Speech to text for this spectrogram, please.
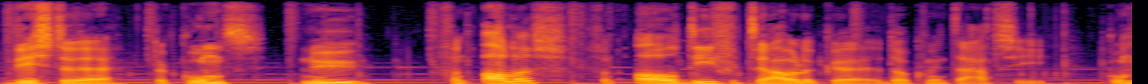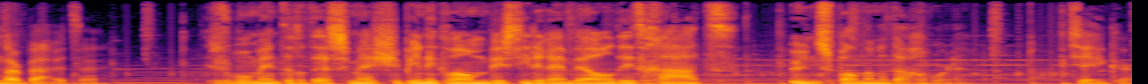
wisten we, er komt nu van alles, van al die vertrouwelijke documentatie, komt naar buiten. Dus op het moment dat het sms'je binnenkwam, wist iedereen wel, dit gaat een spannende dag worden. Zeker.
